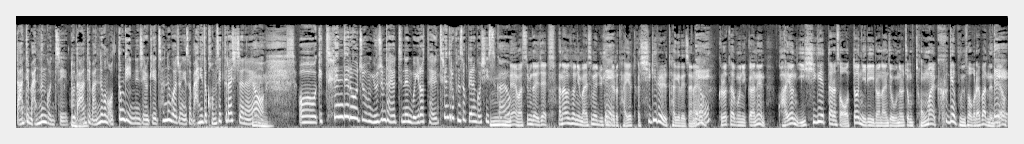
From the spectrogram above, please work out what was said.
나한테 맞는 건지 또 음. 나한테 맞는 건 어떤 게 있는지 이렇게 찾는 과정에서 많이들 검색들 하시잖아요. 네. 어, 이렇게 트렌드로 좀 요즘 다이어트는 뭐 이렇다 이런 트렌드로 분석되는 것이 있을까요? 음, 네, 맞습니다. 이제 아나운서님 말씀해 주신 네. 대로 다이어트가 시기를 타게 되잖아요. 네. 그렇다 보니까는 과연 이 시기에 따라서 어떤 일이 일어나는지 오늘 좀 정말 크게 분석을 해봤는데요.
